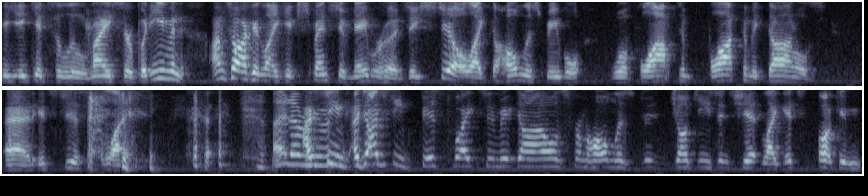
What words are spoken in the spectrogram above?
it, it gets a little nicer. But even I'm talking like expensive neighborhoods. They still like the homeless people will flock to flock to McDonald's, and it's just like I never I've even- seen I've seen fist fights in McDonald's from homeless junkies and shit. Like it's fucking.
